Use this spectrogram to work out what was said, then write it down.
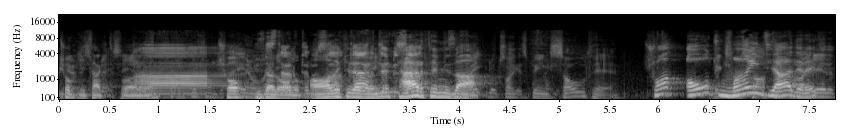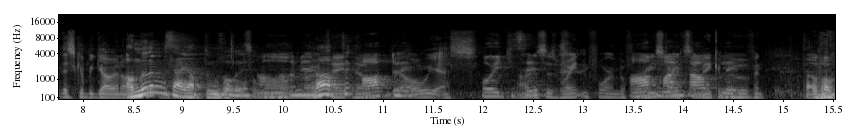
Çok iyi taktik bu arada. Çok güzel oğlum. Ağdakiler oyunu tertemiz ha. Şu an out mind ya direkt. Anladın mı sen yaptığımız olayı? Anladım ya. Ne şey yaptık? Outplay. O ikisi. Out mind outplay. Tamam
